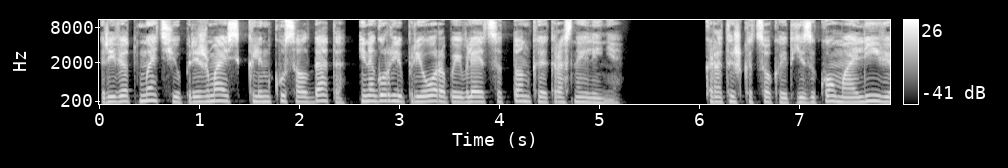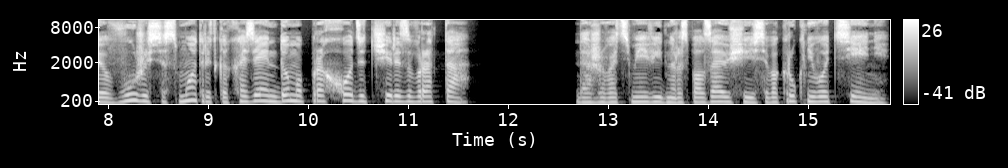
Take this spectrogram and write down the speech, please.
Ревет Мэтью, прижимаясь к клинку солдата, и на горле приора появляется тонкая красная линия. Коротышка цокает языком, а Оливия в ужасе смотрит, как хозяин дома проходит через врата. Даже во тьме видно расползающиеся вокруг него тени.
